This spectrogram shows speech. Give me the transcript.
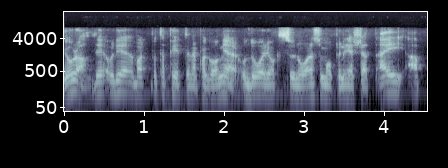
Jo då, det, och det har varit på tapeten ett par gånger. Och då är det också några som opponerar sig att nej, app,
